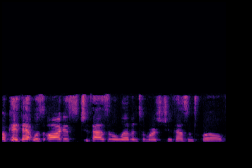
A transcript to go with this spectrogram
Okay, that was August 2011 to March 2012.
